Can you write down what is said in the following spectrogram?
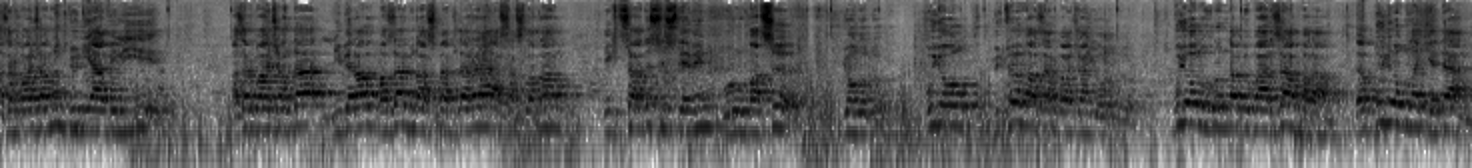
Azərbaycanın dünyaviliyi, Azərbaycanda liberal bazar münasibətlərə əsaslanan iqtisadi sistemin qurulması yoludur. Bu yol bütöv Azərbaycan yoludur. Bu yol uğrunda mübarizə aparan və bu yolla gedən,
